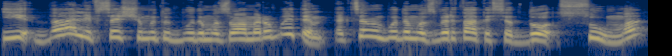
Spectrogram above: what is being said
І далі все, що ми тут будемо з вами робити, так це ми будемо звертатися до сума,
